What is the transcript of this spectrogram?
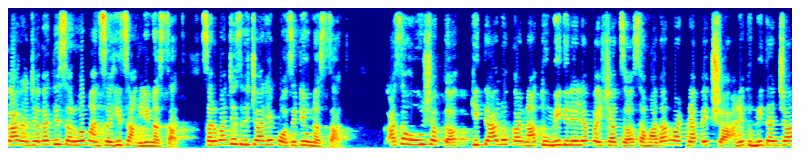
कारण जगातली सर्व माणसं ही चांगली नसतात. सर्वांचेच विचार हे पॉझिटिव्ह नसतात. असं होऊ शकतं की त्या लोकांना तुम्ही दिलेल्या पैशाचं समाधान वाटण्यापेक्षा आणि तुम्ही त्यांच्या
